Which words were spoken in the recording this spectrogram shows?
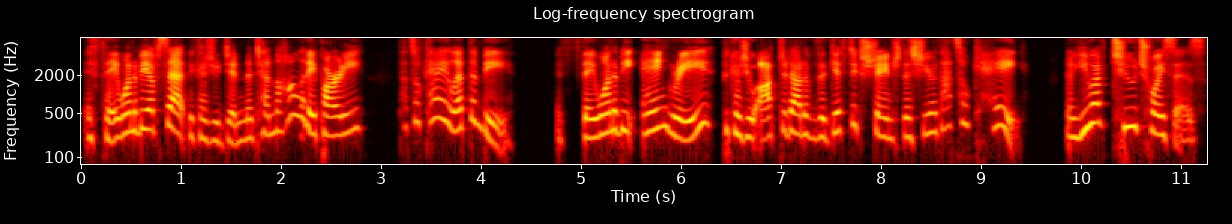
If they want to be upset because you didn't attend the holiday party, that's okay, let them be. If they want to be angry because you opted out of the gift exchange this year, that's okay. Now, you have two choices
